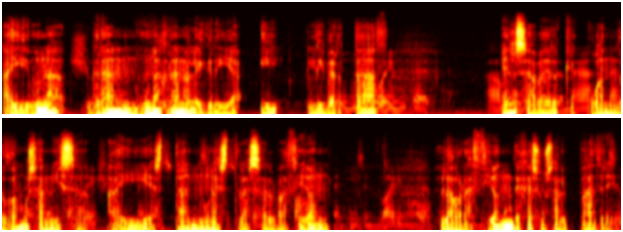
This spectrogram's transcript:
Hay una gran, una gran alegría y libertad en saber que cuando vamos a misa, ahí está nuestra salvación, la oración de Jesús al Padre,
